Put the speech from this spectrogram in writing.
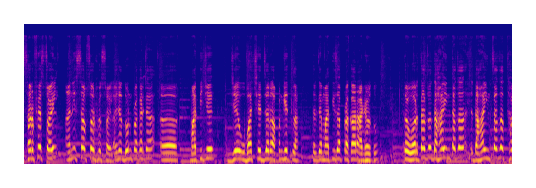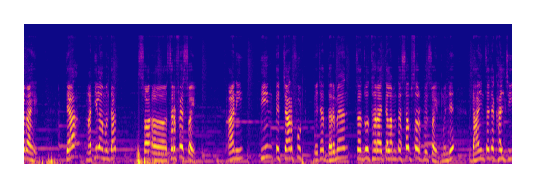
सरफेस सॉईल आणि सब सरफेस सॉईल अशा दोन प्रकारच्या मातीचे जे उभाछेद जर आपण घेतला तर त्या मातीचा प्रकार आढळतो. तर वरचा जो दहा इंचाचा दहा इंचाचा थर आहे त्या मातीला म्हणतात सॉ सरफेस सॉईल आणि तीन ते चार फूट याच्या दरम्यानचा जो थर आहे त्याला म्हणतात सबसर्फेस सॉईल म्हणजे दहा इंचाच्या खालची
